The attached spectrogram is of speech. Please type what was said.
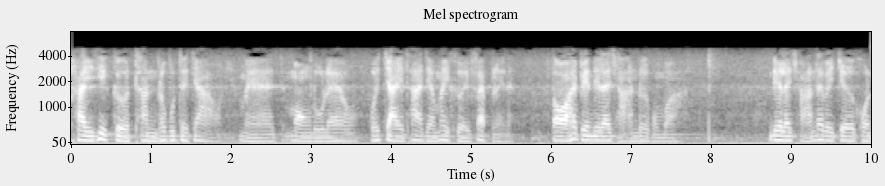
ใครที่เกิดทันพระพุทธเจ้าเนี่ยแหมมองดูแล้ว หัวใจถ้าจะไม่เคยแฟบเลยนะต่อให้เป็นเดรัจฉานด้วยผมว่า เดรัจฉานได้ไปเจอคน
